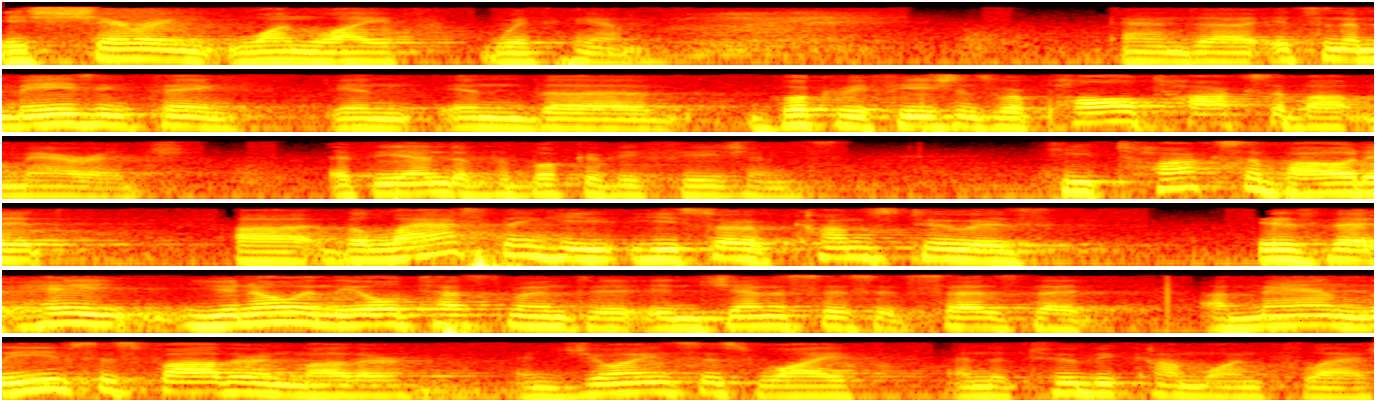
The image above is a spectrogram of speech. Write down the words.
is sharing one life with him. And uh, it's an amazing thing in, in the book of Ephesians where Paul talks about marriage at the end of the book of Ephesians. He talks about it. Uh, the last thing he, he sort of comes to is, is that, hey, you know, in the Old Testament, in Genesis, it says that a man leaves his father and mother and joins his wife, and the two become one flesh.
